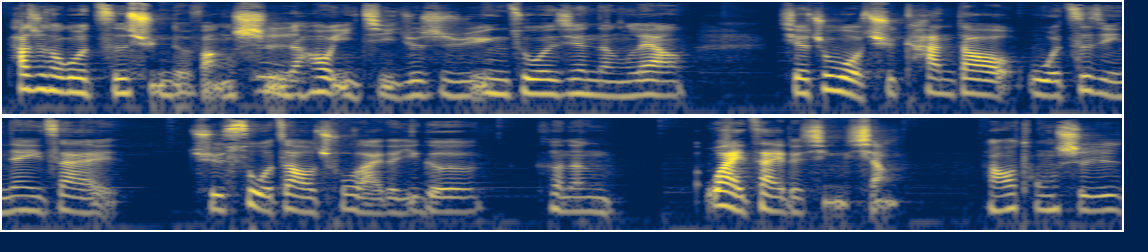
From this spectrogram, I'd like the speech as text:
他是通过咨询的方式，嗯然后以及就是运作一些能量，协助我去看到我自己内在去塑造出来的一个可能外在的形象，然后同时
